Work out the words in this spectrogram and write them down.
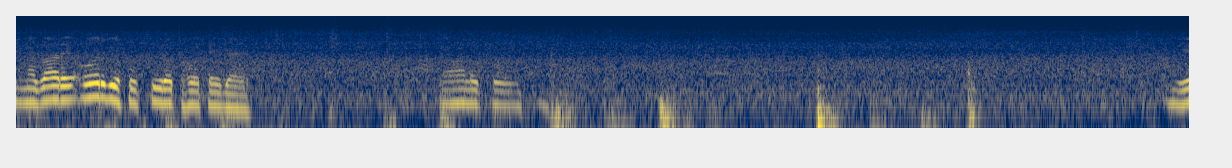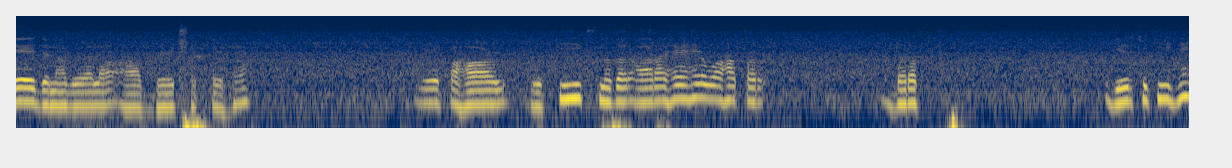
نظارے اور بھی خوبصورت ہوتے گئے۔ یہ جناب والا آپ دیکھ سکتے ہیں۔ یہ پہاڑ جو پیکس نظر آ رہے ہیں، وہاں پر برف گر چکی ہے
